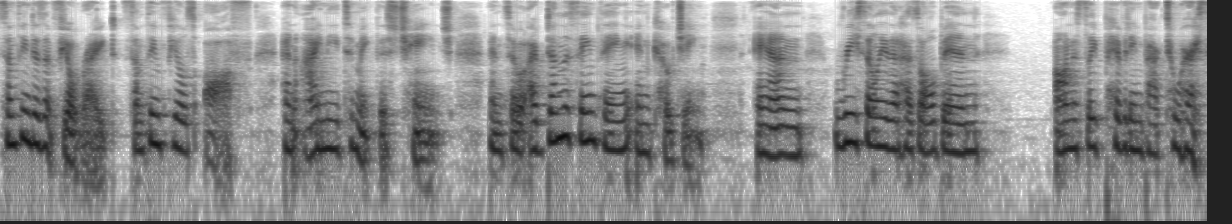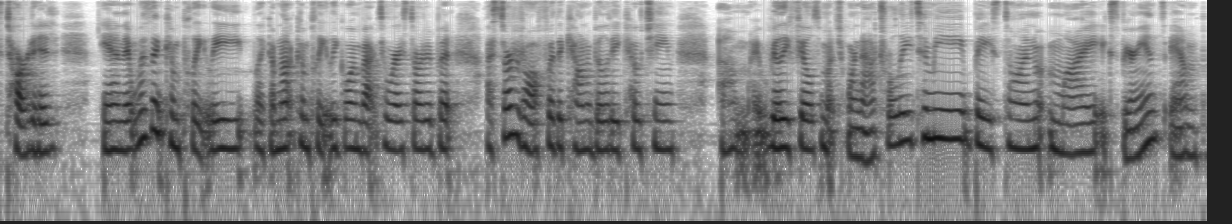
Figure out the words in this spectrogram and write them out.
something doesn't feel right. Something feels off and i need to make this change. And so i've done the same thing in coaching. And recently that has all been honestly pivoting back to where i started and it wasn't completely like i'm not completely going back to where i started but i started off with accountability coaching. Um, it really feels much more naturally to me based on my experience and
